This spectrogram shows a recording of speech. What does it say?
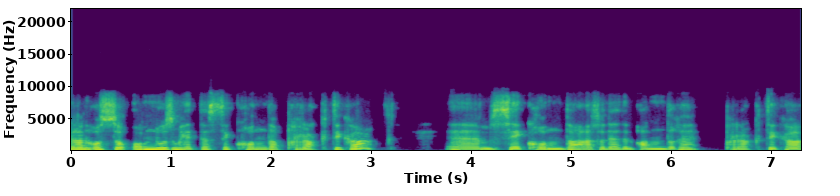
også om noe som heter seconda practica. Um, seconda, altså det er den andre praktika,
